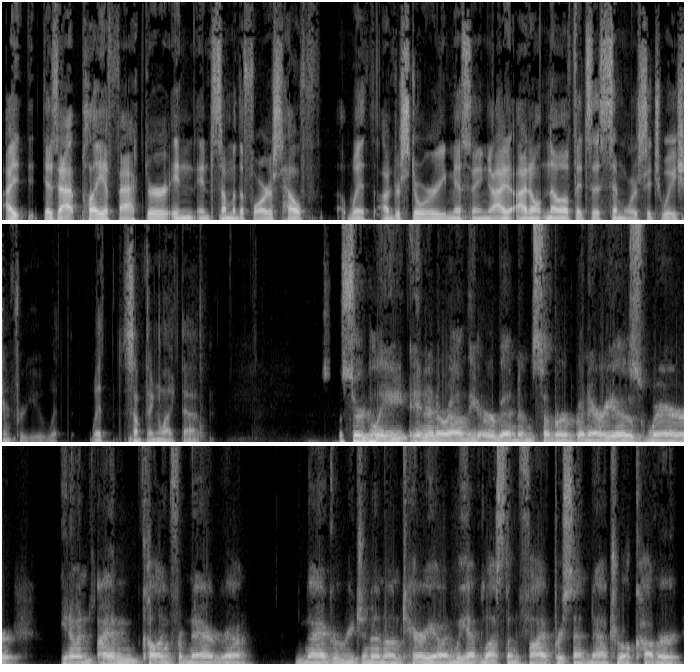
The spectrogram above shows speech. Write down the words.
I, does that play a factor in, in some of the forest health with understory missing? I, I don't know if it's a similar situation for you with, with something like that. Certainly in and around the urban and suburban areas where, you know, and I'm calling from Niagara, Niagara region in Ontario, and we have less than 5% natural cover.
